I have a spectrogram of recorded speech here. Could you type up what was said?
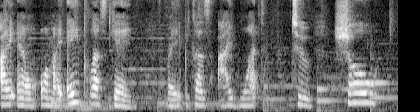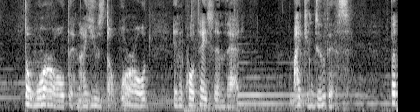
i am on my a plus game right? Because i want to show the world, and I use the world in quotation, that I can do this. But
